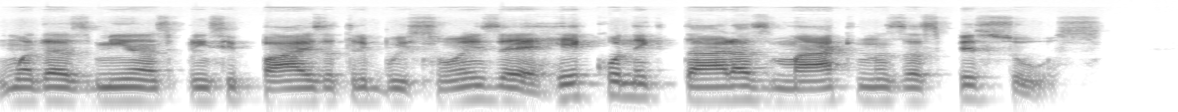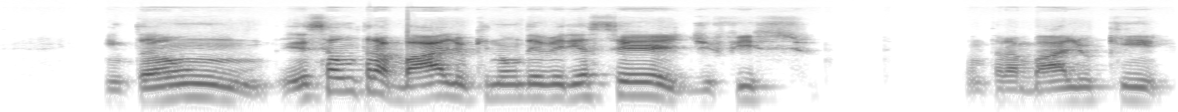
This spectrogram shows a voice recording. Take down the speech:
uma das minhas principais atribuições é reconectar as máquinas às pessoas. Então, esse é um trabalho que não deveria ser difícil. Um trabalho que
